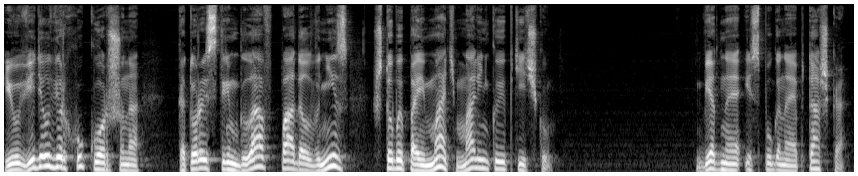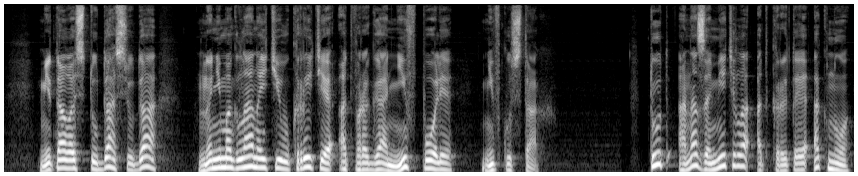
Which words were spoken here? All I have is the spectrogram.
и увидел вверху коршуна, который стремглав падал вниз – чтобы поймать маленькую птичку. Бедная испуганная пташка металась туда-сюда, но не могла найти укрытие от врага ни в поле, ни в кустах. Тут она заметила открытое окно,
